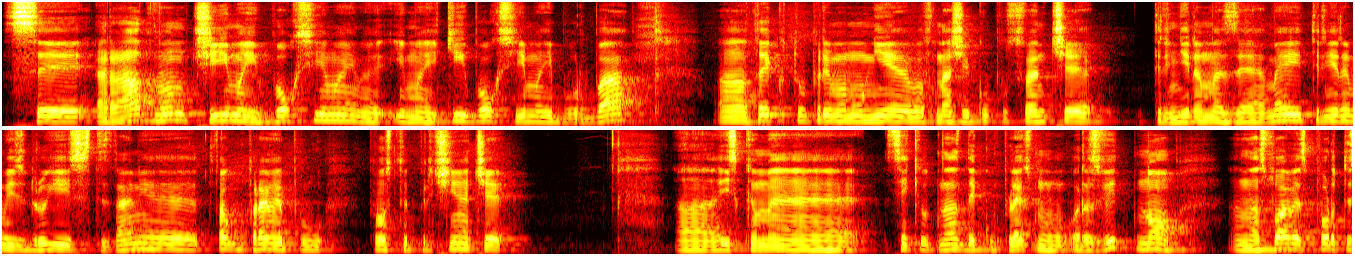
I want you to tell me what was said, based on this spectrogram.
се радвам, че има и бокс, има, има, има и кикбокс, има и борба, а, тъй като, примерно, ние в нашия клуб, освен, че тренираме за ММА и тренираме и за други състезания, това го правим по проста причина, че а, искаме всеки от нас да е комплексно развит, но на Славия спорт е,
